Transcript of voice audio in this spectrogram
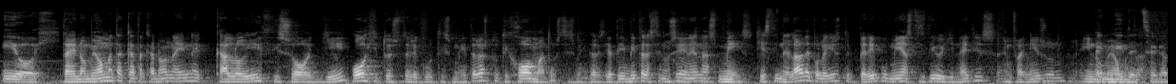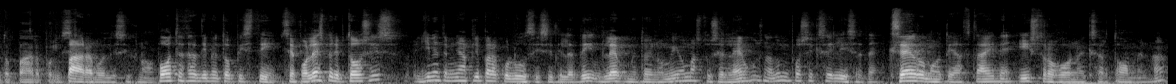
ή όχι. Τα ινομοιώματα κατά κανόνα είναι καλοήθης όγκοι, όχι του εσωτερικού της μήτρας, του τυχώματος της μήτρας. Γιατί η μήτρα στην ουσία είναι ένας μης. Και στην Ελλάδα υπολογίζεται ότι περίπου μία στις δύο γυναίκες εμφανίζουν ινομοιώματα. 50% πάρα πολύ συχνό. Πάρα πολύ συχνό. Πότε θα αντιμετωπιστεί; Σε πολλές περιπτώσεις γίνεται μια απλή παρακολούθηση. Δηλαδή, βλέπουμε το ινομίωμα στου ελέγχους να δούμε πώς εξελίσσεται. Ξέρουμε ότι αυτά είναι ίστρογόνο εξαρτώμενα.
